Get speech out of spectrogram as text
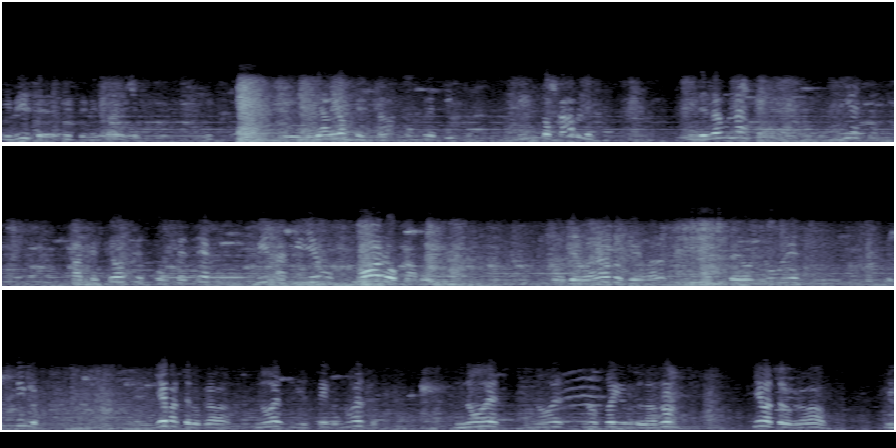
Y dice, dice mi padre, que- y, y ya vio que estaba completito, intocable. Y le da una fiesta para que te osques por pendejo. Mira, aquí llevo oro, cabrón. Pues llevarás lo que llevarás, pero no es estilo. Llévatelo grabado. No es mi estilo, no es, no es, no es, no soy un ladrón. Llévatelo grabado. Y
